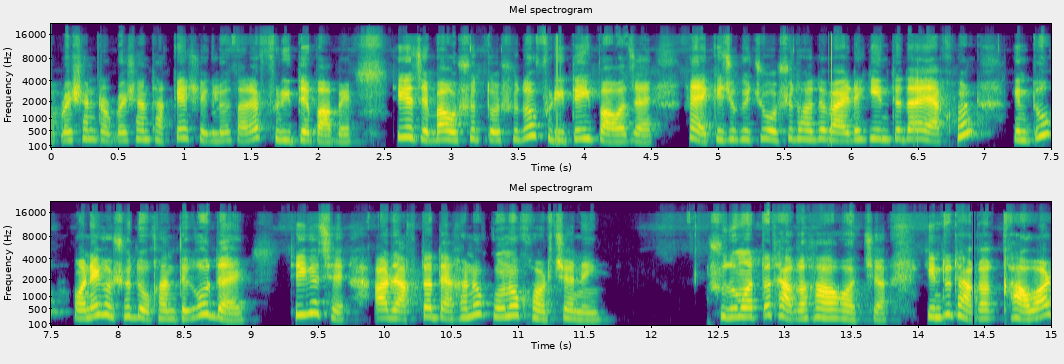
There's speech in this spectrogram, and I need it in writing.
অপারেশন টপারেশন থাকে, সেগুলো তারা ফ্রিতে পাবে। ঠিক আছে? বা ওষুধ টষুধও ফ্রিতেই পাওয়া যায়। হ্যাঁ কিছু কিছু ওষুধ হয়তো বাইরে কিনতে দেয় এখন, কিন্তু অনেক ওষুধ ওখান থেকেও দেয়। ঠিক আছে? আর ডাক্তার দেখানো কোনো খরচা নেই। শুধুমাত্র থাকা খাওয়া খরচা। কিন্তু থাকা খাওয়ার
